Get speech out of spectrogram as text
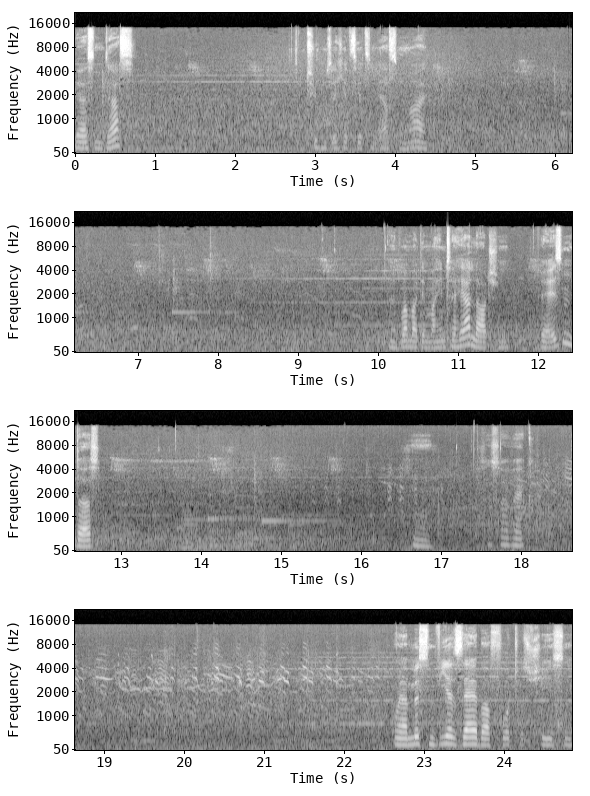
Wer ist denn das? Den Typen sehe ich jetzt hier zum ersten Mal. Dann wollen wir dem mal hinterherlatschen. Wer ist denn das? Hm, jetzt ist er weg. Oder müssen wir selber Fotos schießen?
